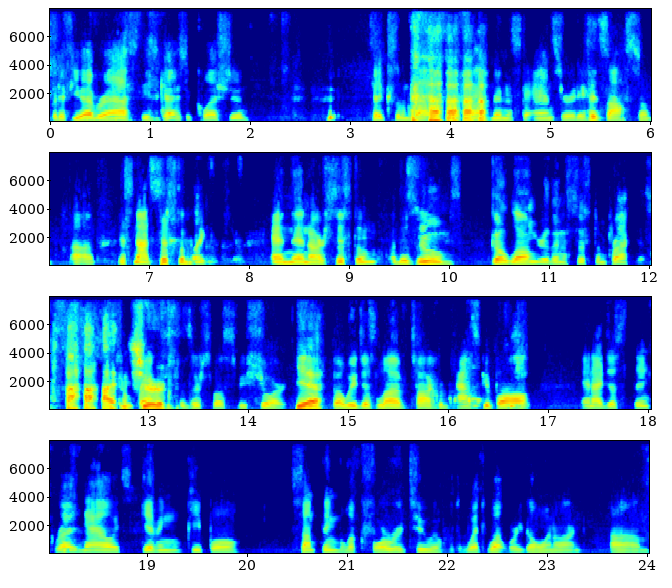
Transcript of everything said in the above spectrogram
But if you ever ask these guys a question, it takes them about four or five minutes to answer it. It's awesome. Uh, it's not system like, and then our system, the Zooms, go longer than a system practice. System sure. Practices are supposed to be short. Yeah. But we just love talking basketball. And I just think right now it's giving people something to look forward to with, with what we're going on. Um,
